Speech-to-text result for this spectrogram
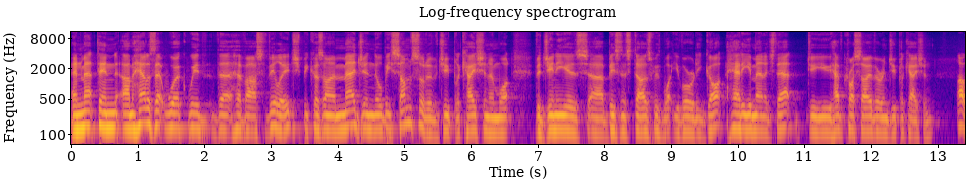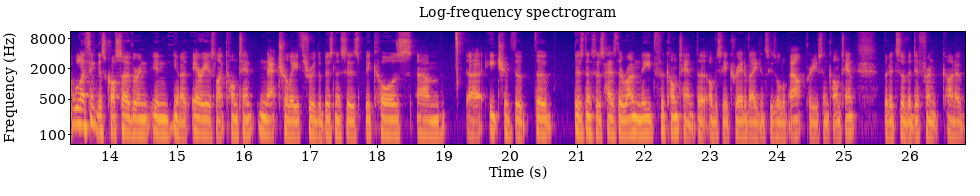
And Matt, then um, how does that work with the Havas Village? Because I imagine there'll be some sort of duplication in what Virginia's uh, business does with what you've already got. How do you manage that? Do you have crossover and duplication? Uh, well, I think there's crossover in, in you know areas like content naturally through the businesses because um, uh, each of the, the businesses has their own need for content that obviously a creative agency is all about producing content, but it's of a different kind of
